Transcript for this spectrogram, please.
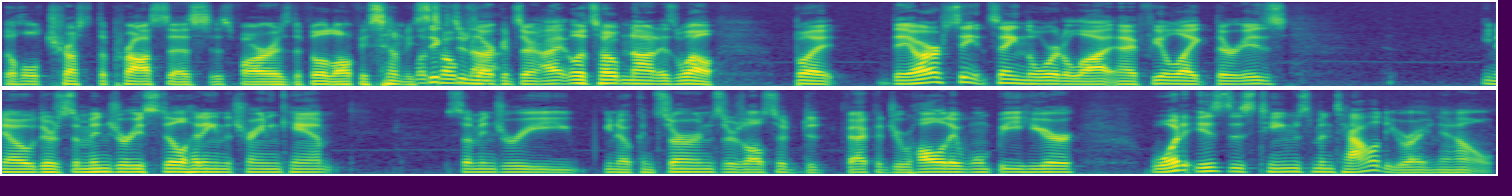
the whole trust the process as far as the Philadelphia 76ers are concerned. I, let's hope not as well. But they are say, saying the word a lot, and I feel like there is, you know, there's some injuries still heading into training camp, some injury, you know, concerns. There's also the fact that Jrue Holiday won't be here what is this team's mentality right now?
